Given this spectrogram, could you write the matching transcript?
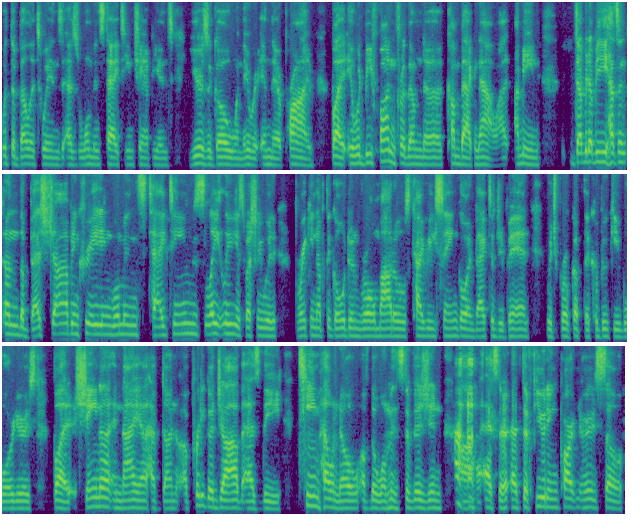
with the Bella Twins as women's tag team champions years ago when they were in their prime. But it would be fun for them to come back now. I, I mean, WWE hasn't done the best job in creating women's tag teams lately, especially with breaking up the golden role models, Kairi Sane going back to Japan, which broke up the Kabuki Warriors. But Shayna and Nia have done a pretty good job as the team hell no of the women's division, uh, as the as the feuding partners. So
